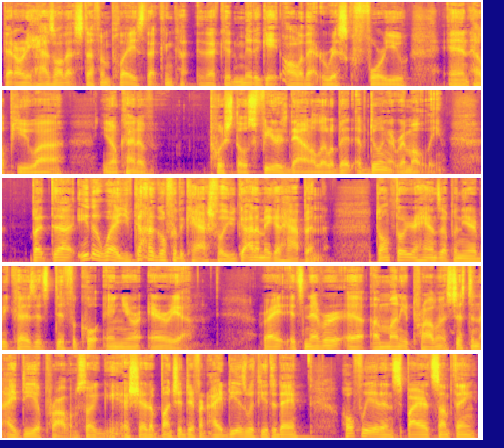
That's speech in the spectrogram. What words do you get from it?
that already has all that stuff in place that can that could mitigate all of that risk for you and help you uh, you know kind of push those fears down a little bit of doing it remotely. But uh, either way, you've got to go for the cash flow. You've got to make it happen. Don't throw your hands up in the air because it's difficult in your area, right? It's never a, a money problem. It's just an idea problem. So I, I, shared a bunch of different ideas with you today. Hopefully it inspired something.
